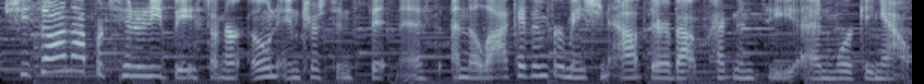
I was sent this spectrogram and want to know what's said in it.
She saw an opportunity based on her own interest in fitness and the lack of information out there about pregnancy and working out.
